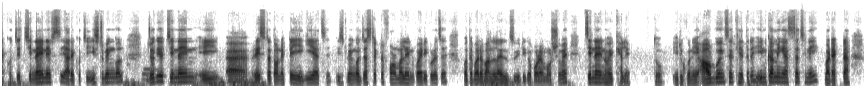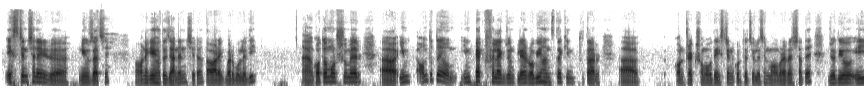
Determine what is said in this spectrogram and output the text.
এক হচ্ছে চেন্নাইন এফসি আর এক হচ্ছে ইস্ট বেঙ্গল যদিও চেন্নাইন এই রেসটাতে অনেকটাই এগিয়ে আছে। ইস্ট বেঙ্গল জাস্ট একটা ফর্মাল এনকোয়ারি করেছে। হতে পারে ভানলাল জুইডিকা পরের মরশুমে চেন্নাইন হয়ে খেলে। তো এটুকুনি আউটগোয়িংস এর ক্ষেত্রে ইনকামিং অ্যাজ সাচ নেই বাট একটা এক্সটেনশনের নিউজ আছে। অনেকেই হয়তো জানেন সেটা, তাও আরেকবার বলে দিই। গত মরশুমের অন্তত ইম্প্যাক্ট ফেলা একজন প্লেয়ার রবি হান্সদা কিন্তু তার কন্ট্রাক্ট সম্ভবত এক্সটেন্ড করতে চলেছেন মোহামেডানের সাথে। যদিও এই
